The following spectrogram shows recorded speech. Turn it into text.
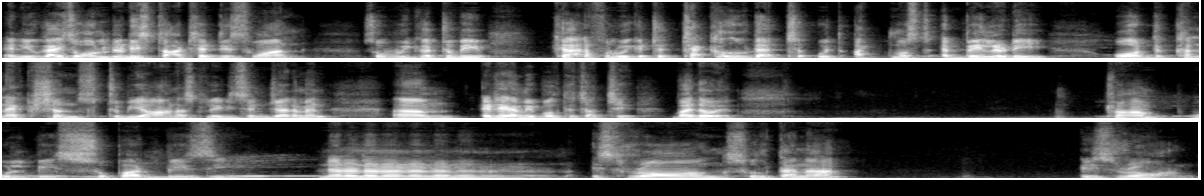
And you guys already started this one. So we got to be careful. We get to tackle that with utmost ability or the connections, to be honest, ladies and gentlemen. Um, এটাই আমি বলতে চাচ্ছি by the way Trump will be super busy. No, no, no, no, no, no, no, no, no. It's wrong, Sultana. It's wrong.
